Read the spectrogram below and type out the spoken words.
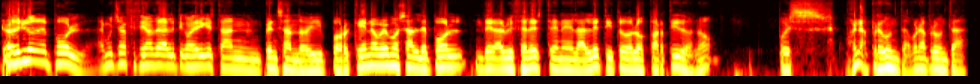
Rodrigo de Paul, hay muchos aficionados del Atlético Madrid que están pensando, ¿y por qué no vemos al de Paul del albiceleste en el Atleti todos los partidos, no? Pues buena pregunta, buena pregunta.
